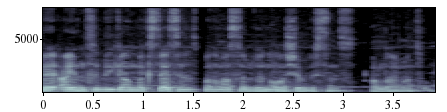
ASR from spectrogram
Ve ayrıntılı bilgi almak isterseniz bana WhatsApp üzerinden ulaşabilirsiniz. Allah'a emanet olun.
